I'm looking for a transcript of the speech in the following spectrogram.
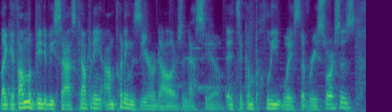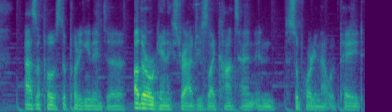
Like if I'm a B2B SaaS company, I'm putting zero dollars in SEO. It's a complete waste of resources as opposed to putting it into other organic strategies like content and supporting that with paid.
